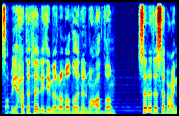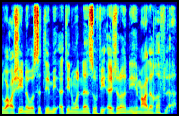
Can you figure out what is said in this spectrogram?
صبيحة الثالث من رمضان المعظم سنة سبع وعشرين وستمائة والناس في أجرانهم على غفلة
